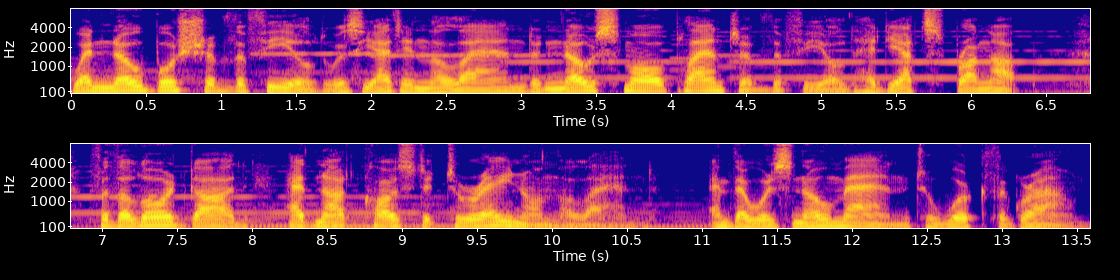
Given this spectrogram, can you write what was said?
When no bush of the field was yet in the land, and no small plant of the field had yet sprung up, for the Lord God had not caused it to rain on the land, and there was no man to work the ground.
